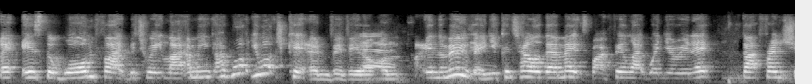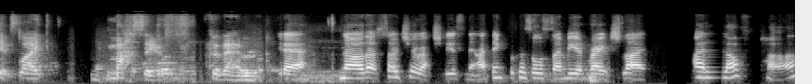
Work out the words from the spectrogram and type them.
it is the warm like between like I mean I what you watch Kit and Vivian yeah. on in the movie and you can tell they're mates, but I feel like when you're in it, that friendship's like massive for them. Yeah, no, that's so true actually, isn't it? I think because also me and Rach like I love her.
